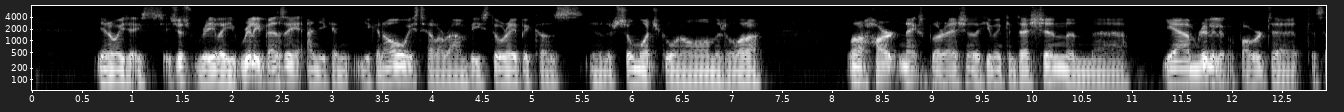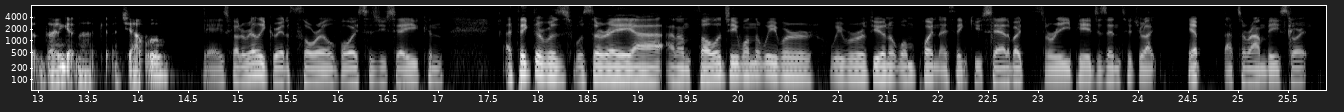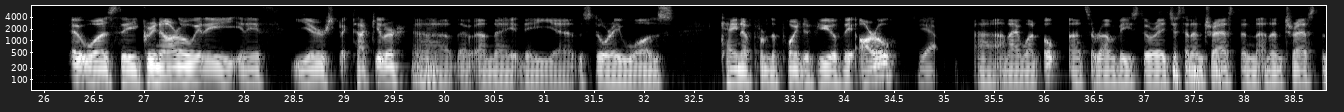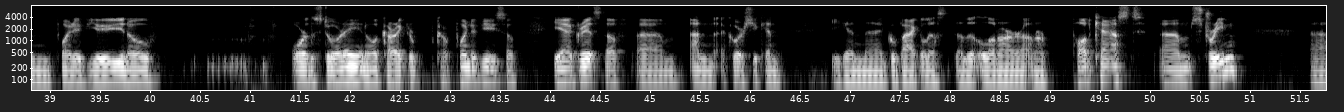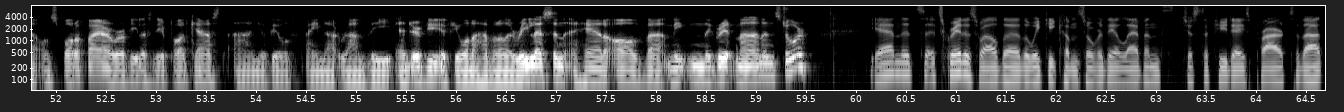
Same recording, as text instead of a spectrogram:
You know, he's, he's just really, really busy, and you can you can always tell a Ram V story because you know there's so much going on. There's a lot of a lot of heart and exploration of the human condition, and uh, yeah, I'm really looking forward to, to sitting down and getting a, getting a chat with him. Yeah, he's got a really great authorial voice, as you say. You can, I think there was was there a uh, an anthology one that we were we were reviewing at one point. I think you said about three pages into it, you're like, "Yep, that's a Ram V story." It was the Green Arrow 80, 80th year spectacular, mm-hmm. uh, and the the uh, the story was kind of from the point of view of the Arrow. Yeah. Uh, and I went, oh, that's a Ram V story. Just an interesting, an interesting point of view, you know, f- for the story, you know, a character point of view. So yeah, great stuff. Um, and of course you can you can uh, go back a, list, a little on our on our podcast um, stream uh, on Spotify or wherever you listen to your podcast, and you'll be able to find that Ram V interview if you want to have another re-listen ahead of uh, meeting the great man in store. Yeah, and it's it's great as well. The the wiki comes over the eleventh, just a few days prior to that.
